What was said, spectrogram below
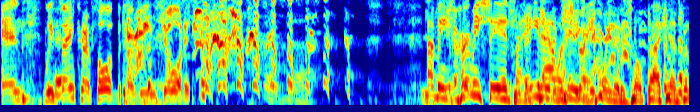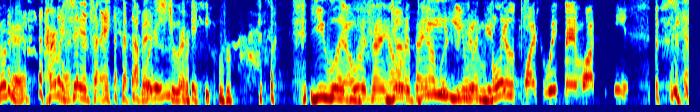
And we thank her for it because we enjoyed it. Oh, I mean, Hermie said for eight You're hours straight. point of this whole podcast, but okay. Hermie said for eight hours it's straight. you The only wouldn't thing, go to pee. wish we You wouldn't get blink. twice a week man. and watch it again.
